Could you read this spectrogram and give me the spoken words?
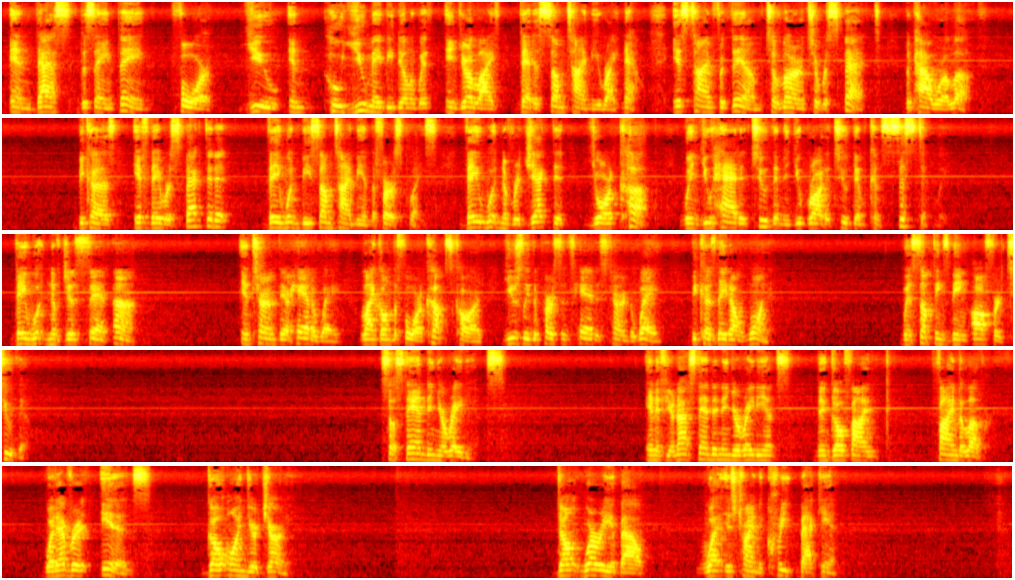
And that's the same thing for you in who you may be dealing with in your life that is sometimey right now. It's time for them to learn to respect the power of love. Because if they respected it, they wouldn't be sometimey in the first place. They wouldn't have rejected your cup when you had it to them and you brought it to them consistently. They wouldn't have just said, uh, and turned their head away, like on the Four of Cups card. Usually the person's head is turned away because they don't want it when something's being offered to them. So stand in your radiance. And if you're not standing in your radiance, then go find find a lover. Whatever it is, go on your journey. Don't worry about what is trying to creep back in.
